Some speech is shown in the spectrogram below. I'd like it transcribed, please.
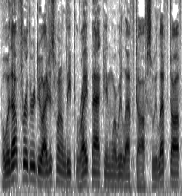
But without further ado, I just want to leap right back in where we left off. So we left off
